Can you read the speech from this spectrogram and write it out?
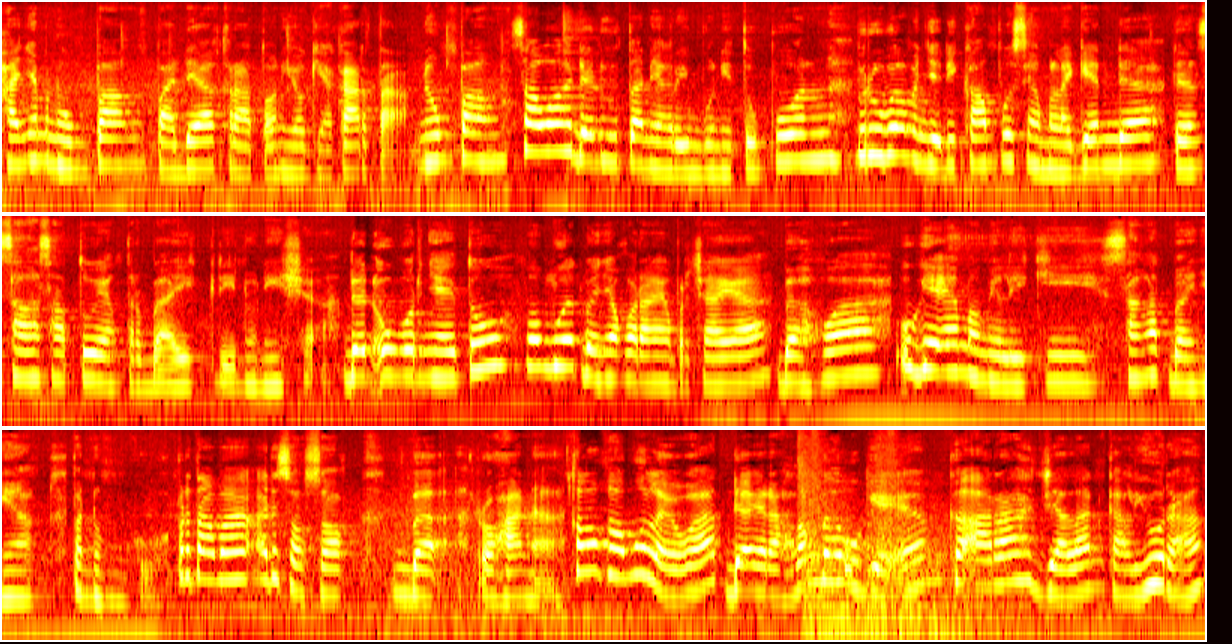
hanya menumpang pada keraton Yogyakarta. Numpang, sawah dan hutan yang rimbun itu pun berubah menjadi kampus yang legenda dan salah satu yang terbaik di Indonesia. Dan umurnya itu membuat banyak orang yang percaya bahwa UGM memiliki sangat banyak penunggu. Pertama, ada sosok Mbak Rohana. Kalau kamu lewat daerah lembah UGM ke arah Jalan Kaliurang,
